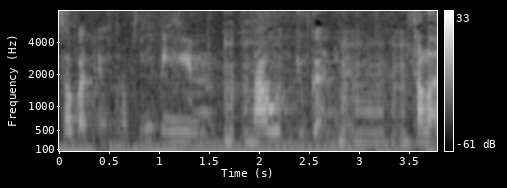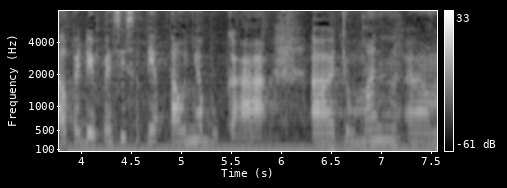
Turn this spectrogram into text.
sobat Etrops nih pingin mm tahu juga nih kalau LPDP sih setiap tahunnya buka. Uh, cuman um,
